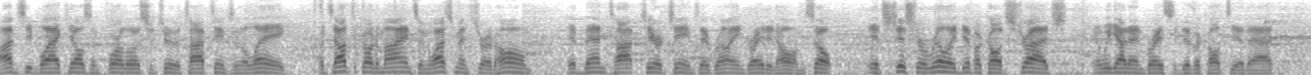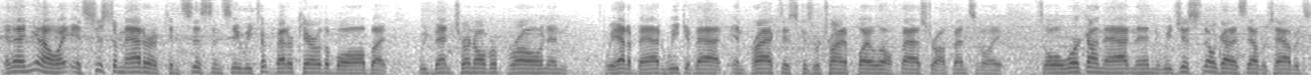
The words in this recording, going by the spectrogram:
Obviously, Black Hills and Fort Lewis are two of the top teams in the league, but South Dakota Mines and Westminster at home have been top tier teams. They're playing great at home, so it's just a really difficult stretch, and we got to embrace the difficulty of that. And then, you know, it's just a matter of consistency. We took better care of the ball, but we've been turnover prone, and we had a bad week of that in practice because we're trying to play a little faster offensively. So we'll work on that, and then we just still got to establish habits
